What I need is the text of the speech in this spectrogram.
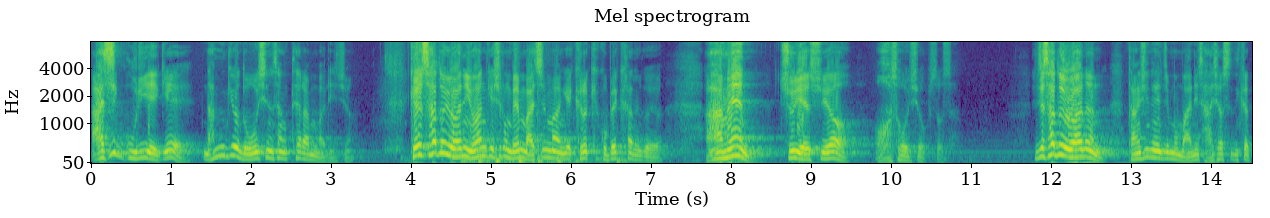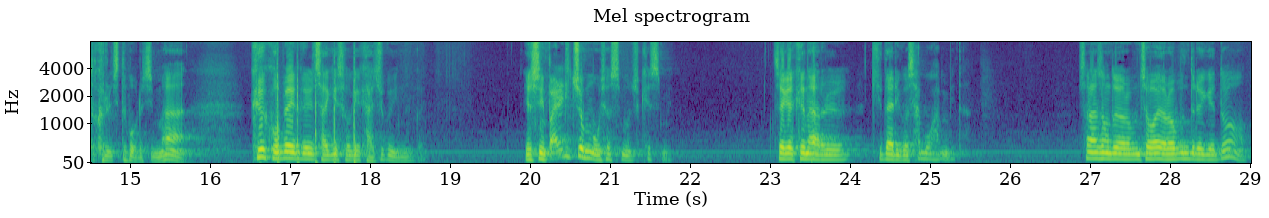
아직 우리에게 남겨 놓으신 상태란 말이죠. 그래서 사도 요한이 요한계시록 맨 마지막에 그렇게 고백하는 거예요. 아멘. 주 예수여 어서 오시옵소서. 이제 사도 요한은 당신이 이제 뭐 많이 사셨으니까 또 그럴지도 모르지만 그 고백을 자기 속에 가지고 있는 거예요. 예수님 빨리 좀 오셨으면 좋겠습니다. 제가 그날을 기다리고 사모합니다. 사랑하는 성도 여러분, 저와 여러분들에게도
